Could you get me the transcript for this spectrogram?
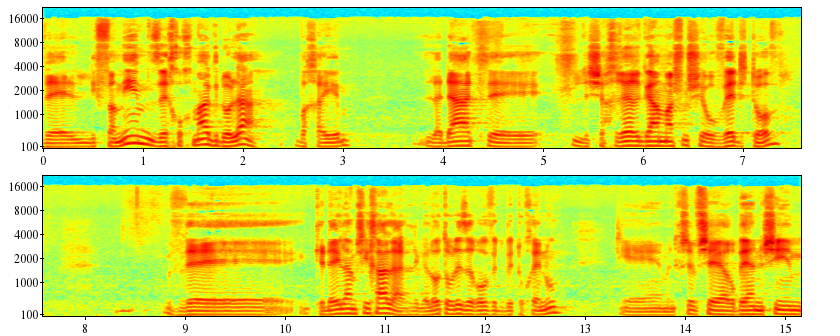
ולפעמים זה חוכמה גדולה בחיים, לדעת אה, לשחרר גם משהו שעובד טוב, וכדי להמשיך הלאה, לגלות עוד איזה רובד בתוכנו. אה, אני חושב שהרבה אנשים,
